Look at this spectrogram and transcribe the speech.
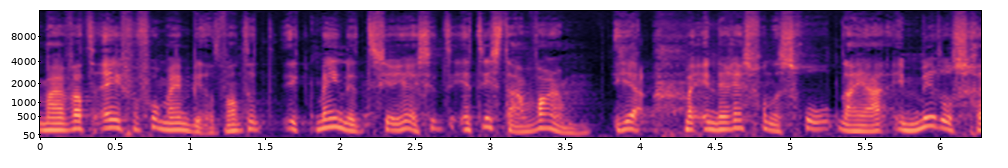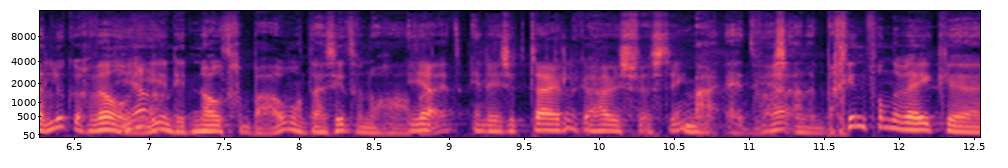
maar wat even voor mijn beeld. Want het, ik meen het serieus. Het, het is daar warm. Ja, Maar in de rest van de school, nou ja, inmiddels gelukkig wel Ja. hier in dit noodgebouw. Want daar zitten we nog ja, altijd. in deze tijdelijke huisvesting. Maar het was Ja. aan het begin van de week eh,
